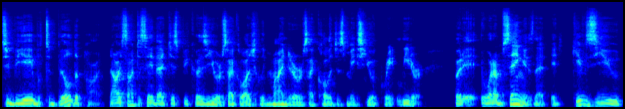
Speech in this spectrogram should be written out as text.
to be able to build upon. Now, it's not to say that just because you are psychologically minded or a psychologist makes you a great leader, but it, what I'm saying is that it gives you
